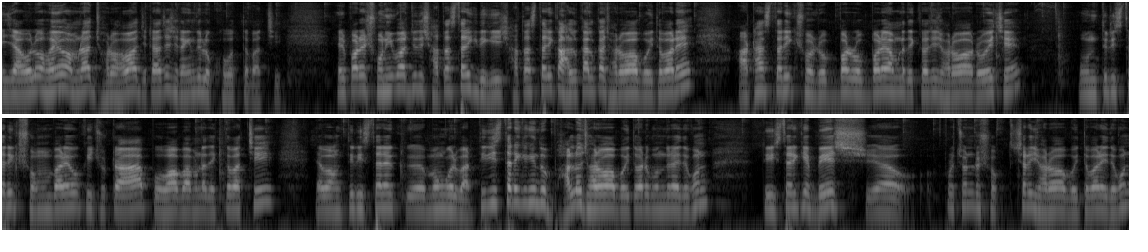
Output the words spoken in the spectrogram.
এই জায়গাগুলো হয়েও আমরা ঝড়ো হাওয়া যেটা আছে সেটা কিন্তু লক্ষ্য করতে পারছি। এরপরে শনিবার যদি সাতাশ তারিখ দেখি, সাতাশ তারিখে হালকা হালকা ঝড়ো হাওয়া বইতে পারে। আঠাশ তারিখ রোববার রোববারে আমরা দেখতে পাচ্ছি ঝড়ো হাওয়া রয়েছে। উনত্রিশ তারিখ সোমবারেও কিছুটা প্রভাব আমরা দেখতে পাচ্ছি এবং তিরিশ তারিখ, মঙ্গলবার। তিরিশ তারিখে কিন্তু ভালো ঝড়ো হাওয়া বইতে পারে বন্ধুরা দেখুন। তিরিশ তারিখে বেশ প্রচণ্ড শক্তিশালী ঝড়ো হাওয়া বইতে পারে। দেখুন,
